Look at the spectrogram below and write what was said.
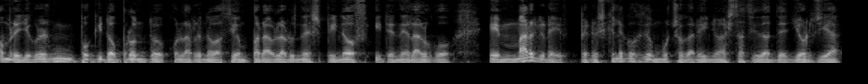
hombre, yo creo que es un poquito pronto con la renovación para hablar un spin-off y tener algo en Margrave, pero es que le he cogido mucho cariño a esta ciudad de Georgia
